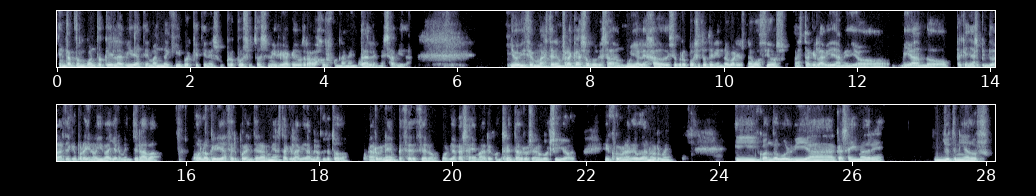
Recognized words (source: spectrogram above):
en tanto en cuanto que la vida te manda aquí porque tienes un propósito, significa que tu trabajo es fundamental en esa vida. Yo hice un máster en fracaso porque estaba muy alejado de ese propósito, teniendo varios negocios, hasta que la vida me dio, me iba dando pequeñas píndolas de que por ahí no iba, yo no me enteraba, o no quería hacer por enterarme, hasta que la vida me lo quitó todo. Me arruiné, empecé de cero, volví a casa de madre con 30 euros en el bolsillo y con una deuda enorme. Y cuando volví a casa de madre, yo tenía dos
